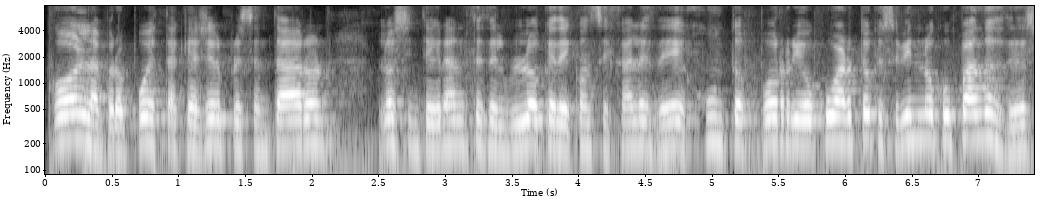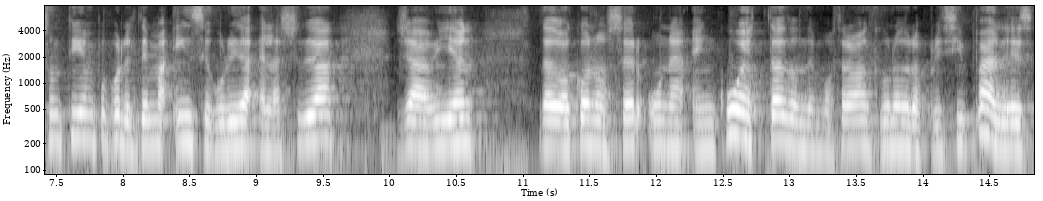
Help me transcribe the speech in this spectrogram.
con la propuesta que ayer presentaron los integrantes del bloque de concejales de Juntos por Río Cuarto, que se vienen ocupando desde hace un tiempo por el tema inseguridad en la ciudad. Ya habían dado a conocer una encuesta donde mostraban que uno de los principales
